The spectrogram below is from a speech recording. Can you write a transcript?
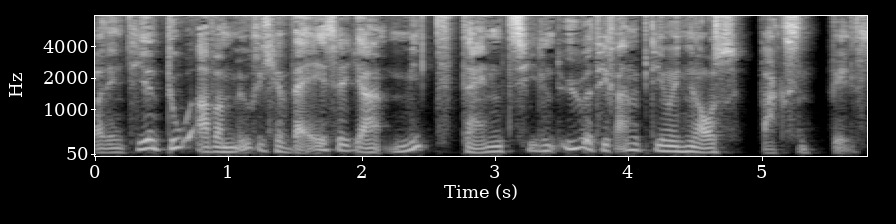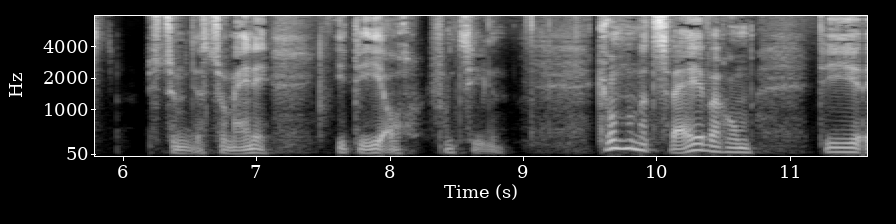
orientieren, du aber möglicherweise ja mit deinen Zielen über die Rahmenbedingungen hinaus wachsen willst. Ist zumindest so meine Idee auch von Zielen. Grund Nummer zwei, warum die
